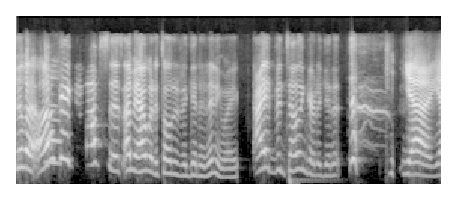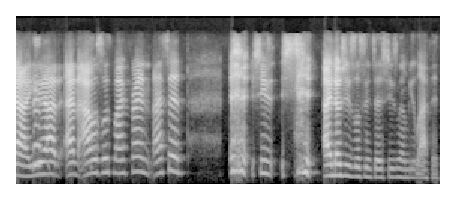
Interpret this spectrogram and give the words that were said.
You're like, okay, get off, sis. I mean, I would have told her to get it anyway. I had been telling her to get it. yeah, yeah, you had, and I was with my friend. I said, she's, she, I know she's listening to this. She's gonna be laughing.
